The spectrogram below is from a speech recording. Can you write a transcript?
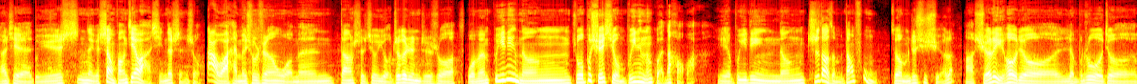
而且属于是那个上房揭瓦型的神兽。大娃还没出生，我们当时就有这个认知，说我们不一定能，如果不学习，我们不一定能管得好啊，也不一定能知道怎么当父母，所以我们就去学了啊，学了以后就忍不住就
